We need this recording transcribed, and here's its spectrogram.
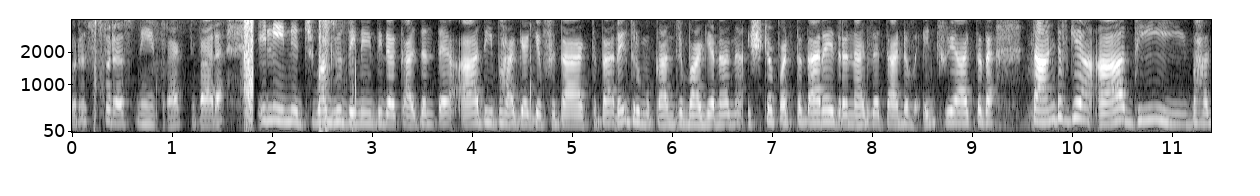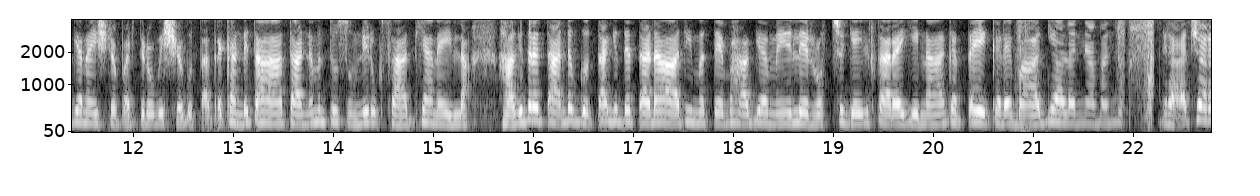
ಪರಸ್ಪರ ಸ್ನೇಹಿತರಾಗ್ತಿದ್ದಾರೆ ಇಲ್ಲಿ ನಿಜವಾಗ್ಲೂ ದಿನ ದಿನ ಕಳೆದಂತೆ ಆದಿ ಭಾಗ್ಯಗೆ ಫಿದಾ ಆಗ್ತಿದ್ದಾರೆ. ಇದ್ರ ಮುಖಾಂತರ ಭಾಗ್ಯನ ಇಷ್ಟಪಡ್ತಿದ್ದಾರೆ. ಇದರ ನಡುವೆ ತಾಂಡವ್ ಎಂಟ್ರಿ ಆಗ್ತದೆ. ತಾಂಡವ್ಗೆ ಆದಿ ಭಾಗ್ಯನ ಇಷ್ಟಪಡ್ತಿರೋ ವಿಷಯ ಗೊತ್ತಾದರೆ ಖಂಡಿತ ಆ ತಾಂಡವಂತೂ ಸುಮ್ಮನಿರೋಕ್ಕೆ ಸಾಧ್ಯನೇ ಇಲ್ಲ. ಹಾಗಿದ್ರೆ ತಾಂಡವ್ ಗೊತ್ತಾಗಿದ್ದೆ ತಡ ಆದಿ ಮತ್ತು ಭಾಗ್ಯ ಮೇಲೆ ರೊಚ್ಚಗೇಳ್ತಾರೆ ಏನಾಗತ್ತೆ? ಈ ಕಡೆ ಭಾಗ್ಯಳನ್ನ ಬಂದು ಗ್ರಾಚಾರ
